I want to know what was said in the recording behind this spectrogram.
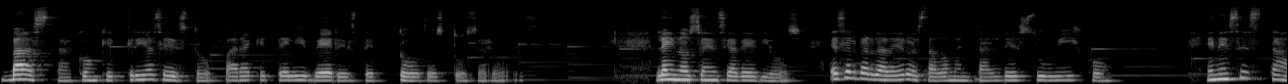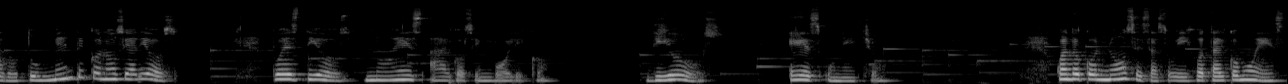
Basta con que creas esto para que te liberes de todos tus errores. La inocencia de Dios es el verdadero estado mental de su Hijo. En ese estado tu mente conoce a Dios, pues Dios no es algo simbólico. Dios es un hecho. Cuando conoces a su Hijo tal como es,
